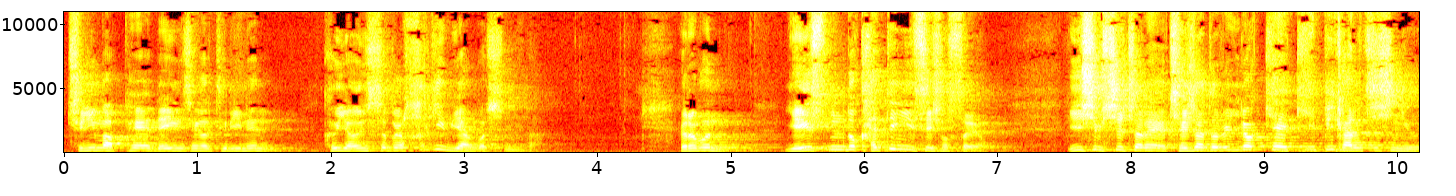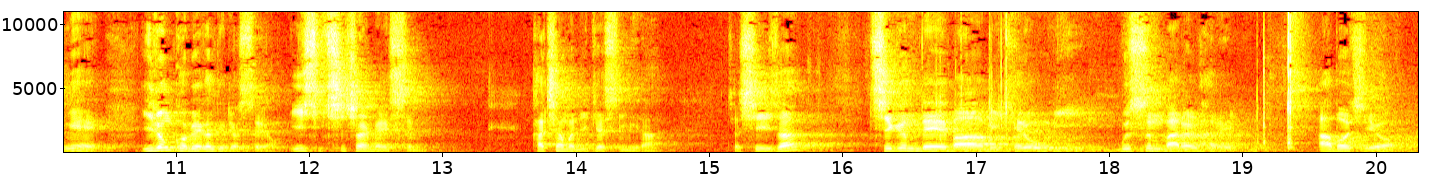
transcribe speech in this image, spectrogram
주님 앞에 내 인생을 드리는 그 연습을 하기 위한 것입니다. 여러분, 예수님도 갈등이 있으셨어요. 27절에 제자들을 이렇게 깊이 가르치신 이후에 이런 고백을 드렸어요. 27절 말씀. 같이 한번 읽겠습니다. 자, 시작. 지금 내 마음이 괴로우니 무슨 말을 하리? 아버지여.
